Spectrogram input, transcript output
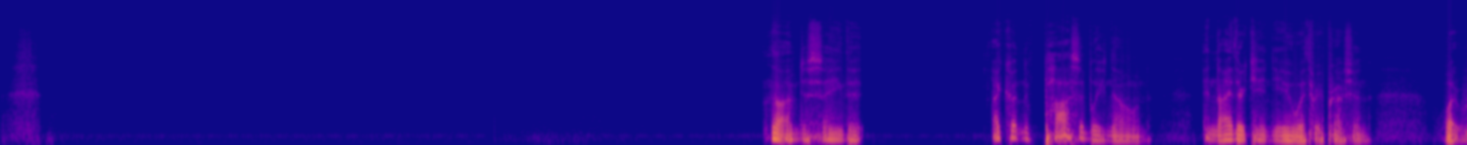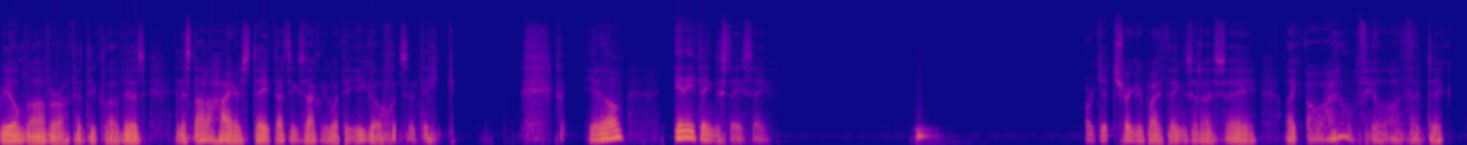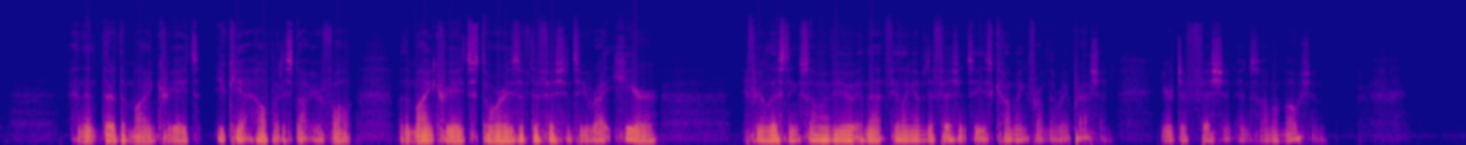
I'm just saying that I couldn't have possibly known, and neither can you with repression, what real love or authentic love is. And it's not a higher state. That's exactly what the ego wants to think. you know, anything to stay safe. Or get triggered by things that I say, like, oh, I don't feel authentic. And then there the mind creates, you can't help it, it's not your fault. But the mind creates stories of deficiency right here if you're listening, some of you, and that feeling of deficiency is coming from the repression. You're deficient in some emotion.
